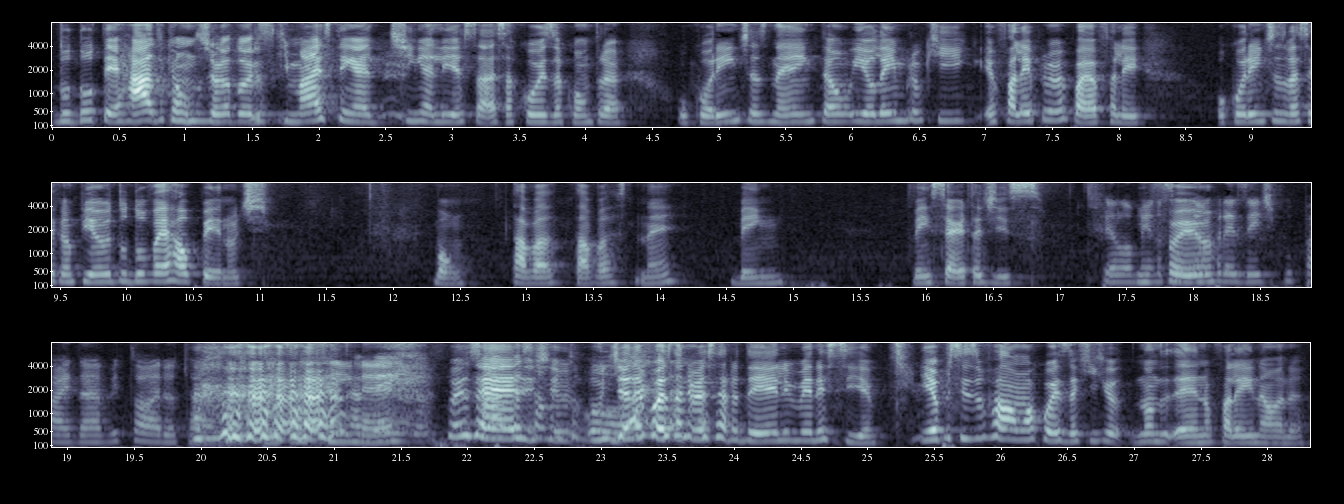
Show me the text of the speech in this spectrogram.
Dudu- ter errado, que é um dos jogadores que mais tem, tinha ali essa, essa coisa contra o Corinthians, né? Então, e eu lembro que eu falei pro meu pai, eu falei, o Corinthians vai ser campeão e o Dudu vai errar o pênalti. Bom, tava, tava, né, bem, bem certa disso. Pelo menos foi você deu um presente pro pai da Vitória, tá? assim, Tá né? Pois é é, gente, um dia depois do aniversário dele, merecia. E eu preciso falar uma coisa aqui que eu não, é, não falei na hora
